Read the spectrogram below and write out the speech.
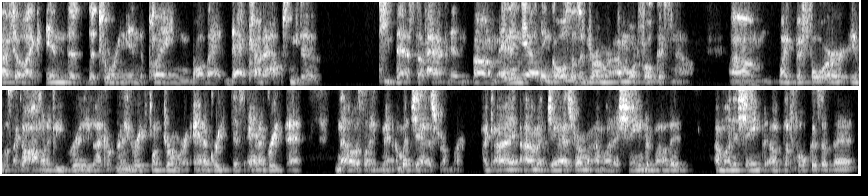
I feel like in the the touring, in the playing, all that, that kind of helps me to keep that stuff happening. Um, and then yeah, I think goals as a drummer, I'm more focused now. Um, like before, it was like, oh, I want to be really like a really great funk drummer and a great this and a great that. Now it's like, man, I'm a jazz drummer. Like I, I'm a jazz drummer. I'm unashamed about it. I'm unashamed of the focus of that,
